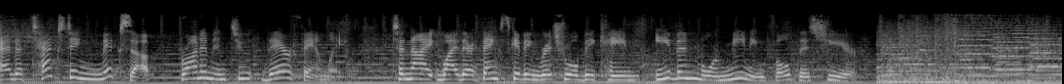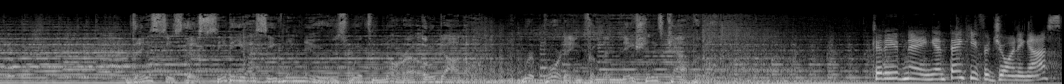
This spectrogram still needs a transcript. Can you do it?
And a texting mix up brought him into their family. Tonight, why their Thanksgiving ritual became even more meaningful this year. This is the CBS Evening News with Norah O'Donnell, reporting from the nation's capital. Good evening, and thank you for joining us.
